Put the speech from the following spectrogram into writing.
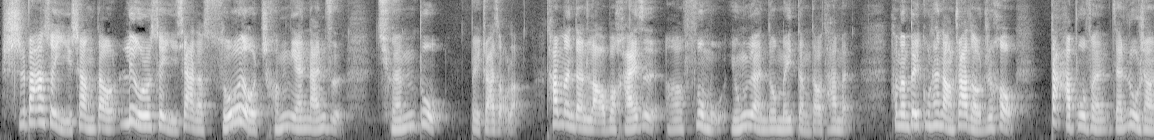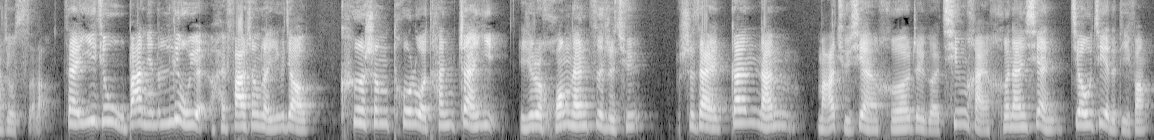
十八岁以上到六十岁以下的所有成年男子全部被抓走了。他们的老婆、孩子和父母永远都没等到他们。他们被共产党抓走之后，大部分在路上就死了。在一九五八年的六月，还发生了一个叫科生托洛滩战役，也就是黄南自治区，是在甘南。马曲县和这个青海河南县交界的地方，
